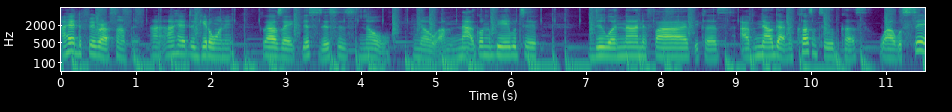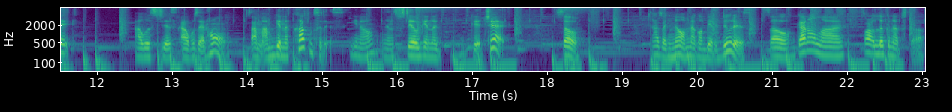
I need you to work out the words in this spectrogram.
I had to figure out something. I, I had to get on it. I was like, this this is no, no. I'm not gonna be able to do a nine to five because I've now gotten accustomed to it because while I was sick, I was just I was at home. So I'm, I'm getting accustomed to this, you know, and still getting a good check. So I was like, no, I'm not gonna be able to do this. So got online, started looking up stuff.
